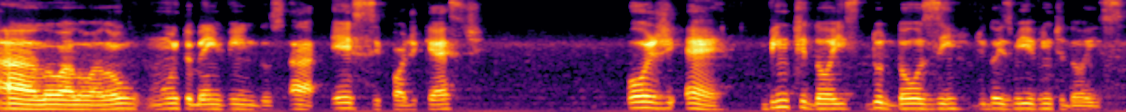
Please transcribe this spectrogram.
Alô, alô, alô, muito bem-vindos a esse podcast. Hoje é 22 de 12 de 2022.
